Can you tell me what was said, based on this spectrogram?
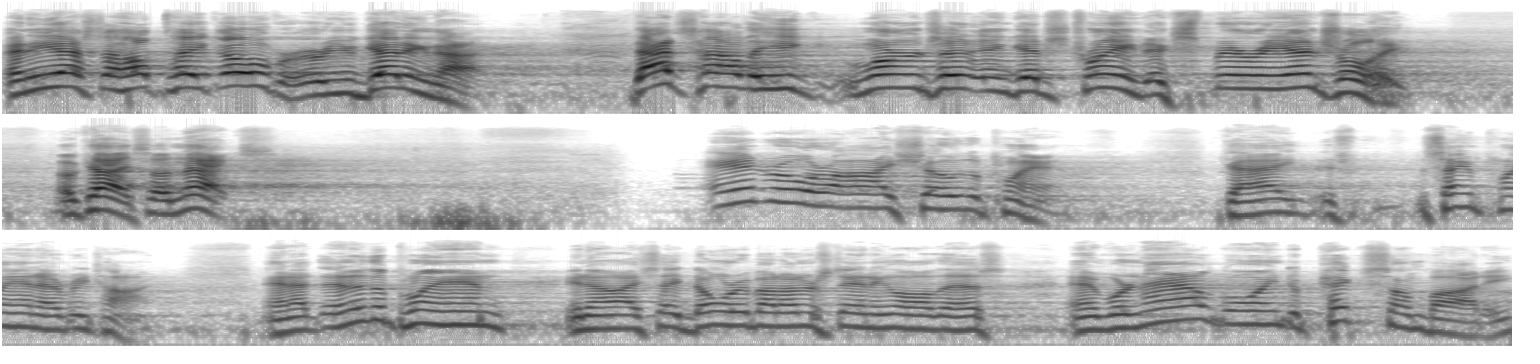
And he has to help take over. Are you getting that? That's how he learns it and gets trained experientially. Okay, so next. Andrew or I show the plan. Okay? It's the same plan every time. And at the end of the plan, you know, I say, don't worry about understanding all this. And we're now going to pick somebody.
